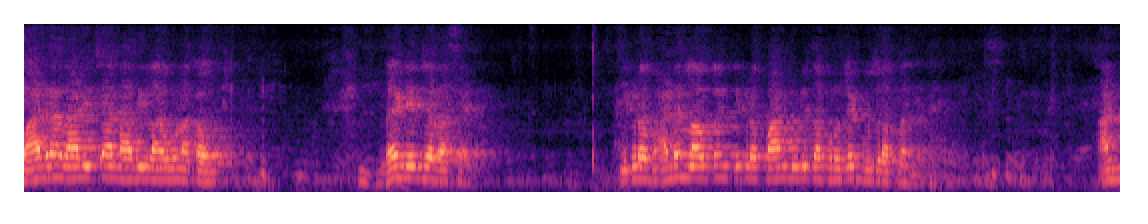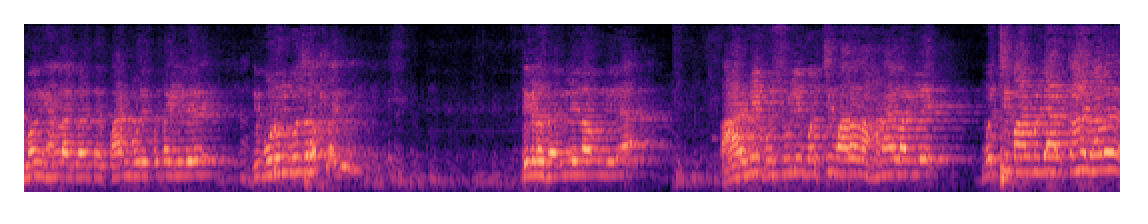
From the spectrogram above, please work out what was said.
पांढऱ्या दाढीच्या नादी लागू नका हो. लय डेंजर रसायन इकडं भांडण लावतोय तिकडं पानगुडीचा प्रोजेक्ट गुजरातला गेलाय आणि मग ह्यांना कळतंय पानबुडी कुठं गेली? रे ती बुडून गुजरातला गेली. तिकडं दंगली लावून दिल्या. आर्मी घुसवली मच्छीमाराला हाणायला लागले. मच्छीमार म्हणजे अरे काय झालं?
